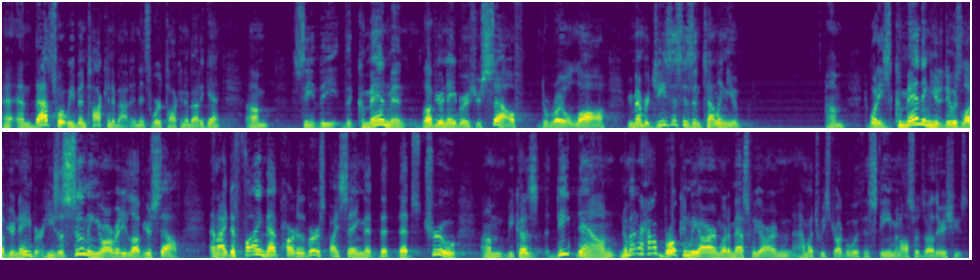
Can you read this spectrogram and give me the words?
And, and, that's what we've been talking about, and it's worth talking about again. Um, See, the, the commandment, love your neighbor as yourself, the royal law, remember, Jesus isn't telling you, um, what he's commanding you to do is love your neighbor. He's assuming you already love yourself. And I define that part of the verse by saying that, that that's true um, because deep down, no matter how broken we are and what a mess we are and how much we struggle with esteem and all sorts of other issues,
